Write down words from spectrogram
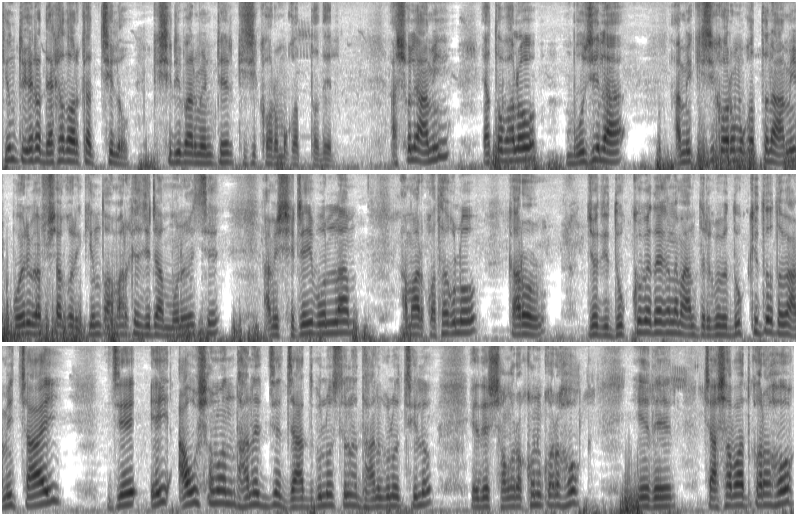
কিন্তু এটা দেখা দরকার ছিল কৃষি ডিপার্টমেন্টের, কৃষি কর্মকর্তাদের। আসলে আমি এত ভালো বুঝি না, আমি কৃষি কর্মকর্তা না, আমি বইয়ের ব্যবসা করি, কিন্তু আমার কাছে যেটা মনে হয়েছে, আমি সেটাই বললাম। আমার কথাগুলো কারোর যদি দুঃখ পেতে গেলে আমি আন্তরিকভাবে দুঃখিত। তবে আমি চাই যে এই আউসমান ধানের যে জাতগুলো ছিল, ধানগুলো ছিল, এদের সংরক্ষণ করা হোক, এদের চাষাবাদ করা হোক,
